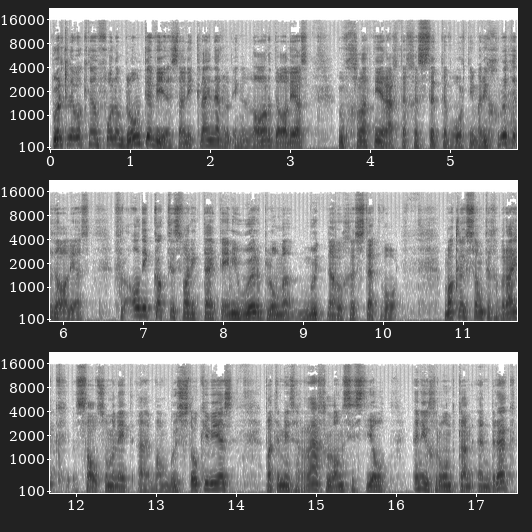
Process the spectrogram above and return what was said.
behoort hulle ook nou vol in blom te wees. Nou die kleiner en laer dahlias hoef glad nie regtig gestit te word nie, maar die groter dahlias, veral die kaktusvariëteite en die hoër blomme moet nou gestit word. Maklikste om te gebruik sal sommer net 'n bamboestokkie wees wat 'n mens reg langs die steel in die grond kan indruk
